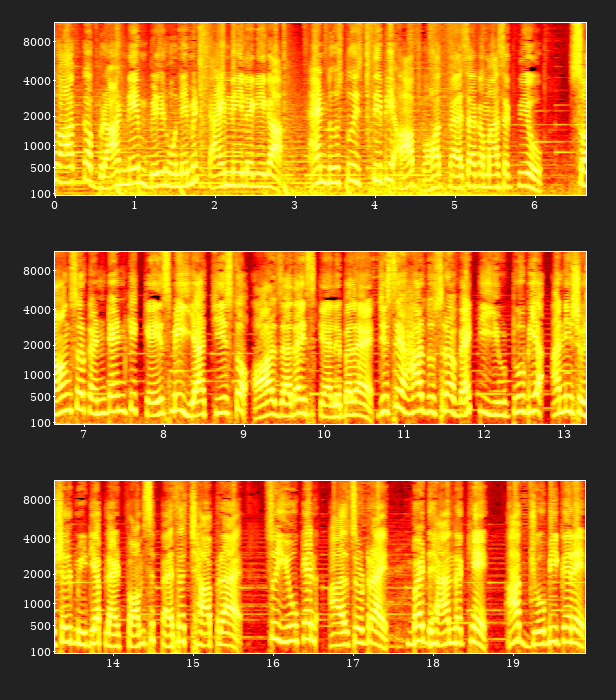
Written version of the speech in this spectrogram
तो आपका ब्रांड नेम बिल्ड होने में टाइम नहीं लगेगा। एंड दोस्तों, इससे भी आप बहुत पैसा कमा सकते हो। सॉन्ग्स और कंटेंट के केस में यह चीज़ तो और ज़्यादा स्केलेबल है, जिससे हर दूसरा व्यक्ति यूट्यूब या अन्य सोशल मीडिया प्लेटफॉर्म से पैसा छाप रहा है। So you can also try but ध्यान रखें आप जो भी करें,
